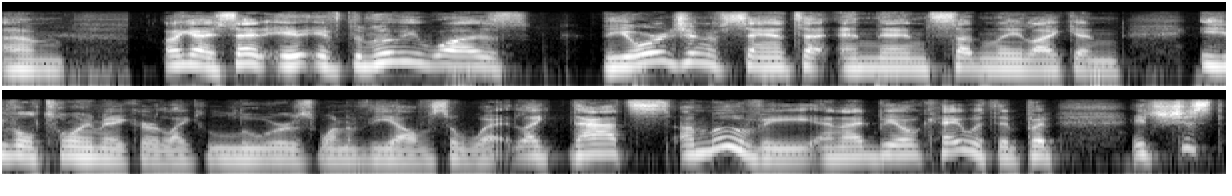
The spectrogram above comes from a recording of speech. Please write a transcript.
Um, like I said, if, if the movie was the origin of Santa and then suddenly like an evil toy maker like lures one of the elves away, like that's a movie and I'd be okay with it. But it's just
